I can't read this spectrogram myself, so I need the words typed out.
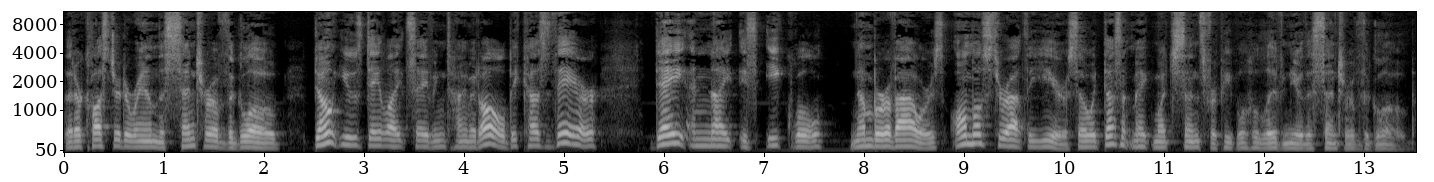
that are clustered around the center of the globe, don't use daylight saving time at all because there, day and night is equal number of hours almost throughout the year. So it doesn't make much sense for people who live near the center of the globe.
